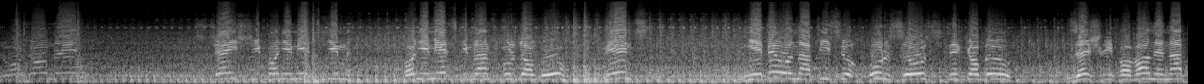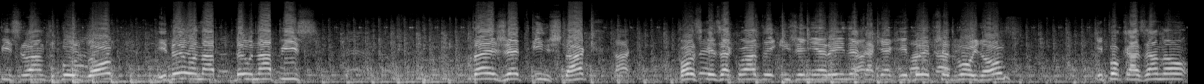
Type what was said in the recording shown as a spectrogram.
Złożony z części po niemieckim, po niemieckim Landsbulldogu, więc nie było napisu Ursus, tylko był zeszlifowany napis Lance Bulldog i było na, był napis PZ Insztak, Tak. Polskie Zakłady Inżynieryjne, tak, Tak, jak i były przed wojną. I pokazano,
